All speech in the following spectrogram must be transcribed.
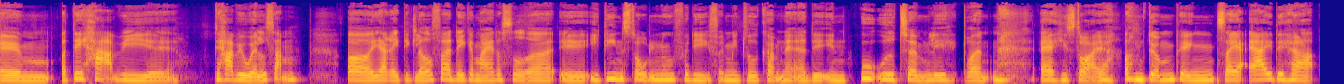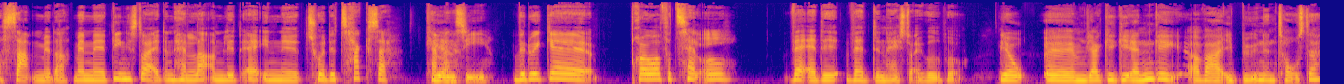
Øhm, og det har vi, øh, det har vi jo alle sammen. Og jeg er rigtig glad for, at det ikke er mig, der sidder øh, i din stol nu, fordi for mit vedkommende er det en uudtømmelig brønd af historier om dumme penge. Så jeg er i det her sammen med dig. Men øh, din historie, den handler om lidt af en øh, tour de taxa, kan Ja. man sige. Vil du ikke øh, prøve at fortælle, hvad er det, hvad den her historie går ud på? Jo, øh, jeg gik i 2G og var i byen en torsdag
